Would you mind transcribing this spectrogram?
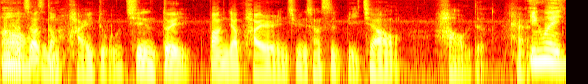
你要知道怎么排毒，其实对帮人家拍的人基本上是比较好的。因为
